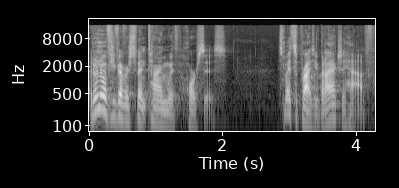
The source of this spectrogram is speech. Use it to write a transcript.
I don't know if you've ever spent time with horses. This might surprise you, but I actually have.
